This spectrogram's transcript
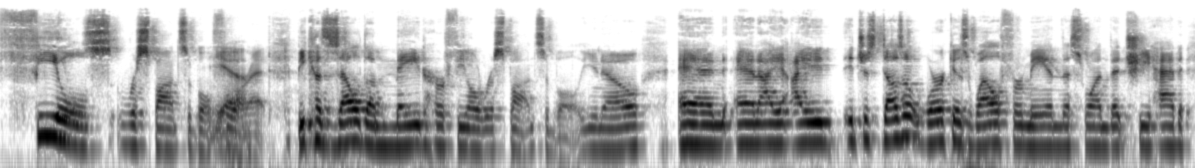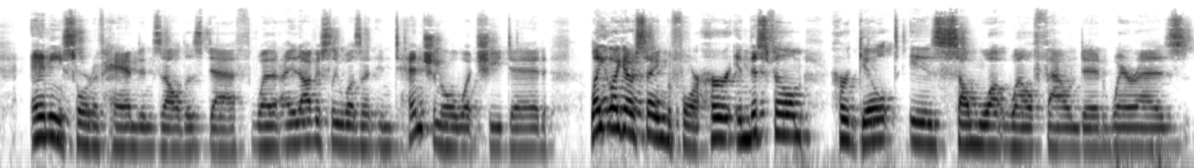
feels responsible Yeah. for it because Zelda made her feel responsible, you know? And and I I it just doesn't work as well for me in this one that she had any sort of hand in Zelda's death. Whether it obviously wasn't intentional what she did. Like like I was saying before, her in this film, her guilt is somewhat well founded, whereas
